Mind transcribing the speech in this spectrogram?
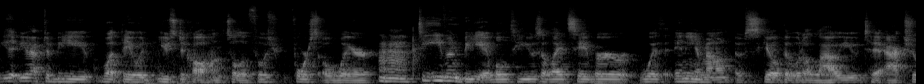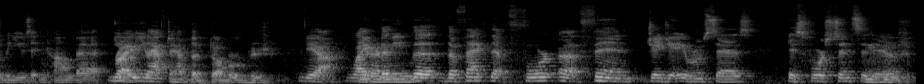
you have to be what they would used to call Han Solo force, aware Mm-hmm. to even be able to use a lightsaber with any amount of skill that would allow you to actually use it in combat. You know, Right. you have to have the double vision. Yeah, like know what the, I mean? the the fact that for uh, Finn, J.J. Abrams says is force sensitive,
